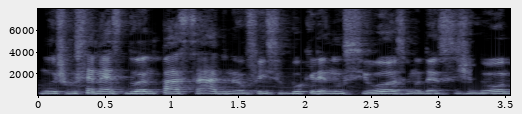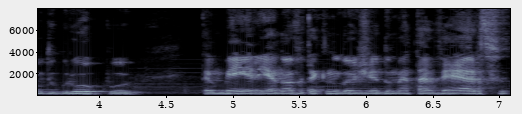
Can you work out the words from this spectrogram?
No último semestre do ano passado, né, o Facebook ele anunciou as mudanças de nome do grupo, também ali a nova tecnologia do metaverso,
